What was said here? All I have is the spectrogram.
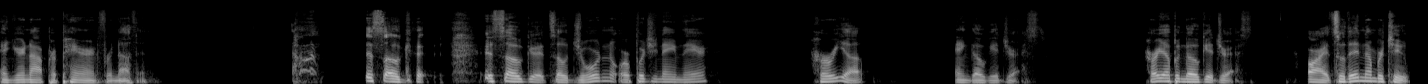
and you're not preparing for nothing. it's so good. It's so good. So, Jordan, or put your name there, hurry up and go get dressed. Hurry up and go get dressed. All right. So then number two.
